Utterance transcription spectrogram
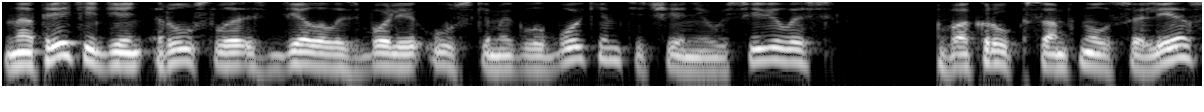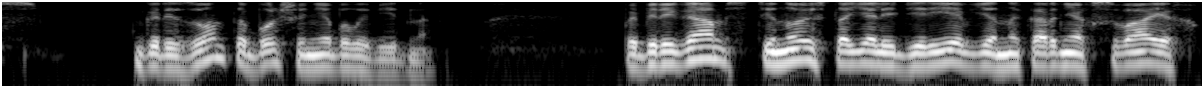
На третий день русло сделалось более узким и глубоким, течение усилилось, вокруг сомкнулся лес, горизонта больше не было видно. По берегам стеной стояли деревья на корнях-сваях,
